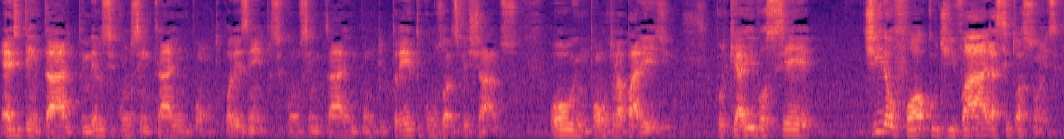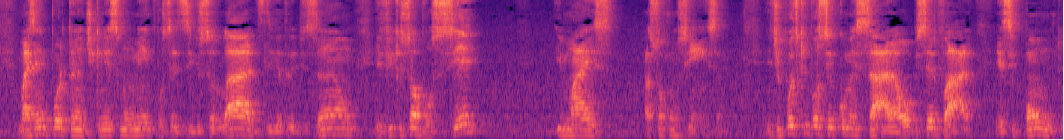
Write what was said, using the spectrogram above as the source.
é de tentar primeiro se concentrar em um ponto. Por exemplo, se concentrar em um ponto preto com os olhos fechados ou em um ponto na parede, porque aí você tira o foco de várias situações. Mas é importante que nesse momento você desligue o celular, desligue a televisão e fique só você e mais a sua consciência. E depois que você começar a observar esse ponto,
